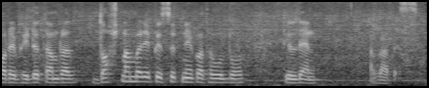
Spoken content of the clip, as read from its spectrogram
পরে ভিডিওতে আমরা দশ নম্বর এপিসোড নিয়ে কথা বলব। টিল দেন আল্লাহ হাফেজ।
